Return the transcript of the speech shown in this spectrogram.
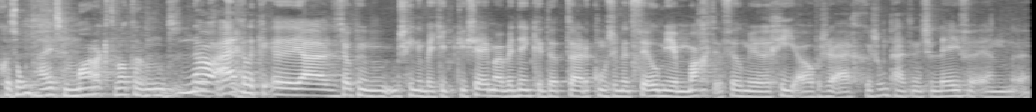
gezondheidsmarkt wat er moet eh, Nou, eigenlijk, eh, ja, het is ook een, misschien een beetje een cliché, maar we denken dat daar de consument veel meer macht en veel meer regie over zijn eigen gezondheid en zijn leven en, eh,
